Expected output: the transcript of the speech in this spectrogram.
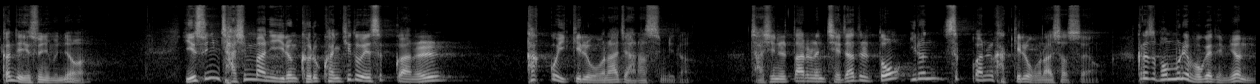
그런데 예수님은요, 예수님 자신만이 이런 거룩한 기도의 습관을 갖고 있기를 원하지 않았습니다. 자신을 따르는 제자들도 이런 습관을 갖기를 원하셨어요. 그래서 본문에 보게 되면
